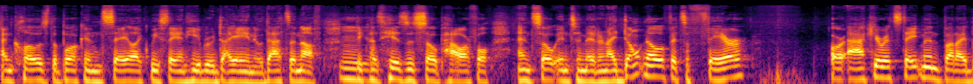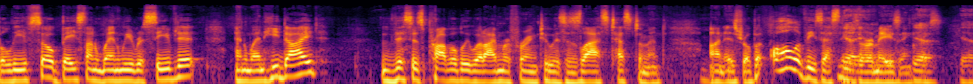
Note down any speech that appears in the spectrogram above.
and close the book and say, like we say in Hebrew, Dayenu, that's enough, mm. because his is so powerful and so intimate. And I don't know if it's a fair or accurate statement, but I believe so based on when we received it and when he died. This is probably what I'm referring to as his last testament mm. on Israel. But all of these essays are amazing, Yeah, yeah.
